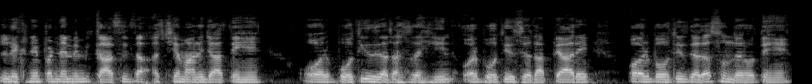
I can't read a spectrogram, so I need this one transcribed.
लिखने पढ़ने में भी काफ़ी ज़्यादा अच्छे माने जाते हैं और बहुत ही ज़्यादा जहीन और बहुत ही ज़्यादा प्यारे और बहुत ही ज़्यादा सुंदर होते हैं।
